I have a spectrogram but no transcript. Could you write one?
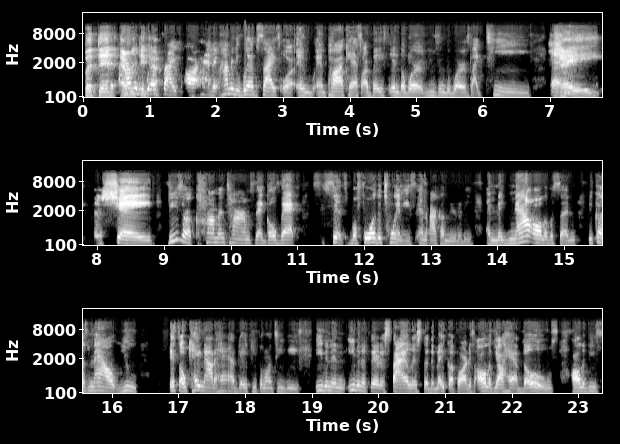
but then how many websites are having how many websites or and, and podcasts are based in the word using the words like tea and shade. and shade. These are common terms that go back since before the 20s in our community and now all of a sudden because now you it's okay now to have gay people on TV, even in even if they're the stylist or the makeup artist. All of y'all have those. All of these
